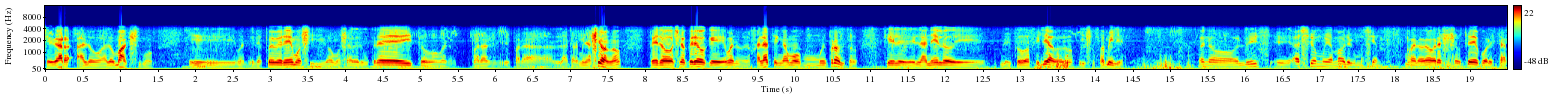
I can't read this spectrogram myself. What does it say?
llegar a lo, a lo máximo. Eh, bueno, y después veremos si vamos a ver un crédito, bueno, para, para la terminación, ¿no? Pero yo creo que, bueno, ojalá tengamos muy pronto, que el, el anhelo de, de, todo afiliado, ¿no? Y su familia. Bueno, Luis, eh, ha sido muy amable como siempre. Bueno, no, gracias a ustedes por estar.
